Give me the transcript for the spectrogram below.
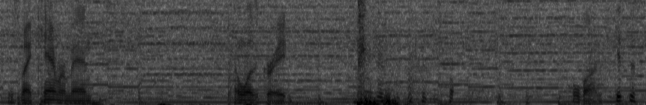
This is my cameraman. That was great. Hold on. Get this.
